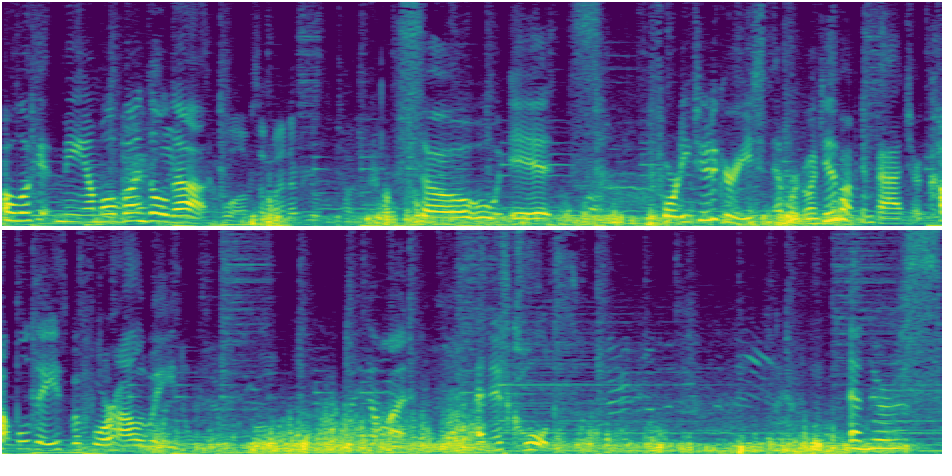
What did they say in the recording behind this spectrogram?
Oh, look at me. I'm all bundled up. So it's 42 degrees and we're going to the pumpkin patch a couple days before Halloween. And it's cold. And there's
